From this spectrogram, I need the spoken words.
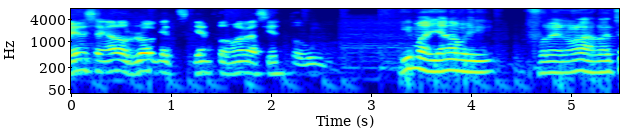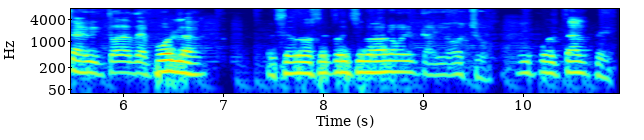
vencen a los Rockets 109 a 101. Y Miami frenó la racha de victorias de Portland, venciendo los 119 a 98. Muy importante.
